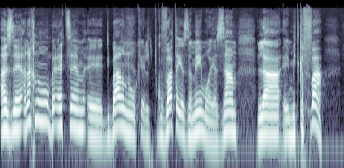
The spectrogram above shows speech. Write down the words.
אז אה, אנחנו בעצם אה, דיברנו על תגובת היזמים או היזם למתקפה uh,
